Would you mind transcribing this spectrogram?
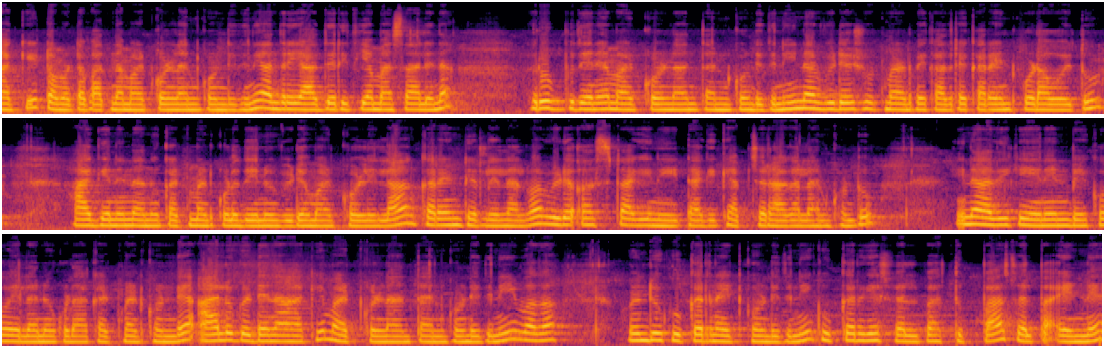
ಹಾಕಿ ಟೊಮೆಟೊ ಬಾತ್ನ ಮಾಡ್ಕೊಳ್ಳೋಣ ಅಂದ್ಕೊಂಡಿದ್ದೀನಿ ಅಂದರೆ ಯಾವುದೇ ರೀತಿಯ ಮಸಾಲೆನ ರುಬ್ಬದೇನೆ ಮಾಡ್ಕೊಳ್ಳೋಣ ಅಂತ ಅಂದ್ಕೊಂಡಿದ್ದೀನಿ ನಾವು ವಿಡಿಯೋ ಶೂಟ್ ಮಾಡಬೇಕಾದ್ರೆ ಕರೆಂಟ್ ಕೂಡ ಹೋಯಿತು. ಹಾಗೆಯೇ ನಾನು ಕಟ್ ಮಾಡ್ಕೊಳ್ಳೋದೇನು ವಿಡಿಯೋ ಮಾಡ್ಕೊಳ್ಳಿಲ್ಲ. ಕರೆಂಟ್ ಇರಲಿಲ್ಲ ಅಲ್ವಾ? ವಿಡಿಯೋ ಅಷ್ಟಾಗಿ ನೀಟಾಗಿ ಕ್ಯಾಪ್ಚರ್ ಆಗಲ್ಲ ಅಂದ್ಕೊಂಡು ಇನ್ನು ಅದಕ್ಕೆ ಏನೇನು ಬೇಕೋ ಎಲ್ಲನೂ ಕೂಡ ಕಟ್ ಮಾಡಿಕೊಂಡೆ. ಆಲೂಗಡ್ಡೆನ ಹಾಕಿ ಮಾಡ್ಕೊಳ್ಳೋಣ ಅಂತ ಅಂದ್ಕೊಂಡಿದ್ದೀನಿ ಇವಾಗ ಒಂದು ಕುಕ್ಕರ್ನ ಇಟ್ಕೊಂಡಿದ್ದೀನಿ ಕುಕ್ಕರ್ಗೆ ಸ್ವಲ್ಪ ತುಪ್ಪ, ಸ್ವಲ್ಪ ಎಣ್ಣೆ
